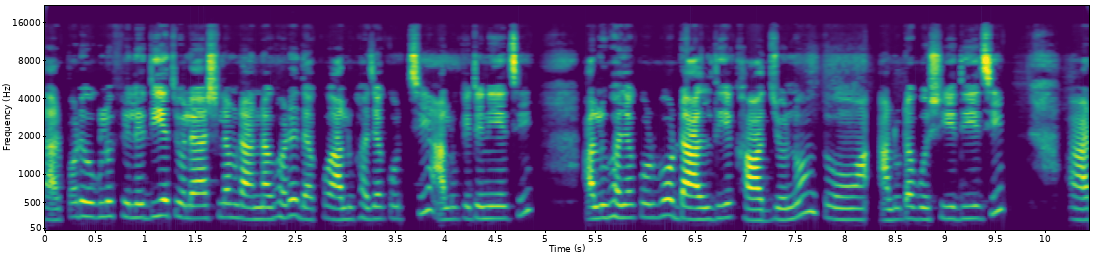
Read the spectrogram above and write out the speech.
তারপরে ওগুলো ফেলে দিয়ে চলে আসলাম রান্নাঘরে। দেখো আলু ভাজা করছি, আলু কেটে নিয়েছি। আলু ভাজা করব, ডাল দিয়ে খাওয়ার জন্য। তো আলুটা বসিয়ে দিয়েছি। আর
